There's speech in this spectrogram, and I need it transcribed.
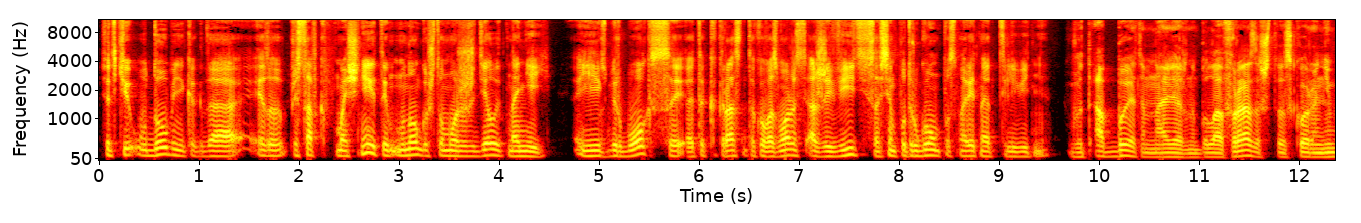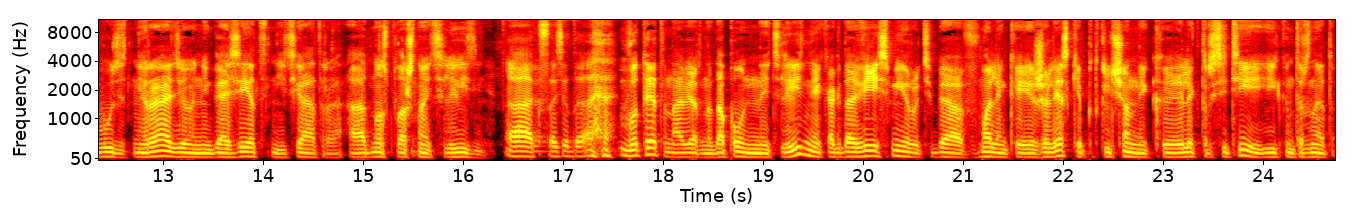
Все-таки удобнее, когда эта приставка помощнее, ты много что можешь делать на ней. И Сбербокс – это как раз такая возможность оживить, совсем по-другому посмотреть на это телевидение. Вот об этом, наверное, была фраза, что скоро не будет ни радио, ни газет, ни театра, а одно сплошное телевидение. А, кстати, да. Вот это, наверное, дополненное телевидение, когда весь мир у тебя в маленькой железке, подключенный к электросети и к интернету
